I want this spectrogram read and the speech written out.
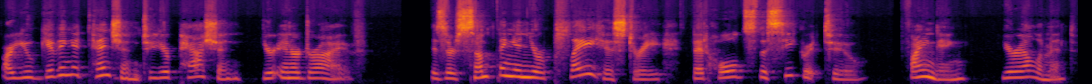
Are you giving attention to your passion, your inner drive? Is there something in your play history that holds the secret to finding your element?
